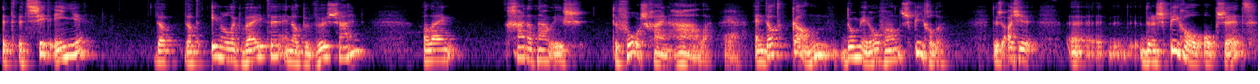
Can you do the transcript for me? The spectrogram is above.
het, het zit in je dat, dat innerlijk weten en dat bewustzijn. Alleen ga dat nou eens tevoorschijn halen. Ja. En dat kan door middel van spiegelen. Dus als je uh, er een spiegel op zet,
